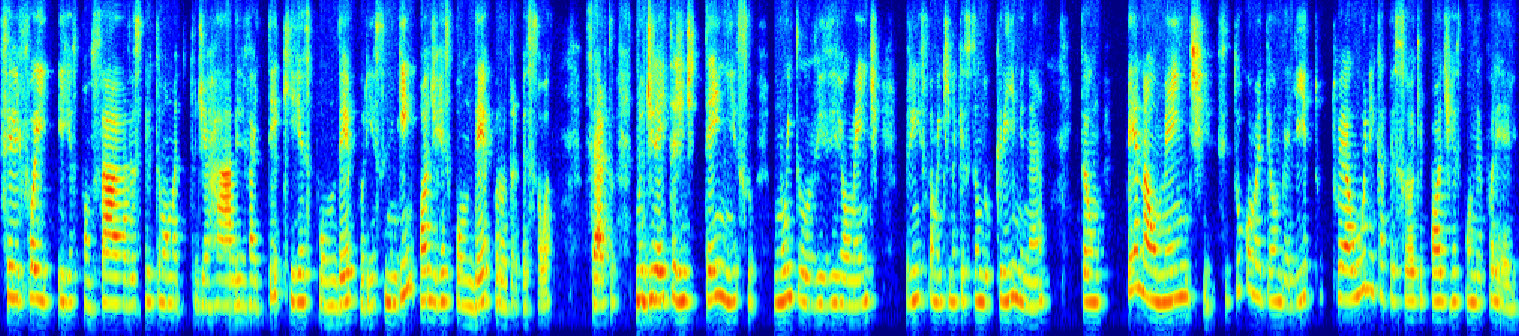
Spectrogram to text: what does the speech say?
Se ele foi irresponsável, se ele tomou uma atitude errada, ele vai ter que responder por isso. Ninguém pode responder por outra pessoa, certo? No direito a gente tem isso muito visivelmente, principalmente na questão do crime, né? Então, penalmente, se tu cometeu um delito, tu é a única pessoa que pode responder por ele.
